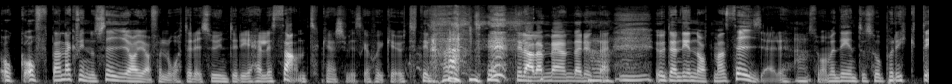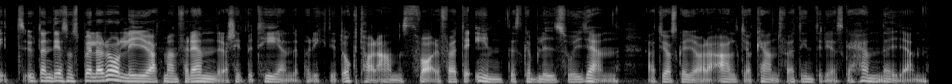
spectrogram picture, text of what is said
Och ofta när kvinnor säger ja, jag förlåter dig så är inte det heller sant. Kanske vi ska skicka ut till, till alla män där ute. Utan det är något man säger. Så, men det är inte så på riktigt. Utan det som spelar roll är ju att man förändrar sitt beteende på riktigt och tar ansvar för att det inte ska bli så igen. Att jag ska göra allt jag kan för att inte det ska hända igen.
